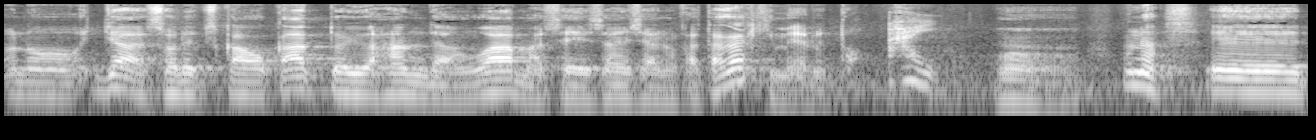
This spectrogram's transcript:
あのじゃあそれ使おうかという判断は、まあ、生産者の方が決めると。はい。うん、ほなえーっ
